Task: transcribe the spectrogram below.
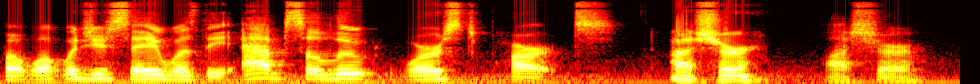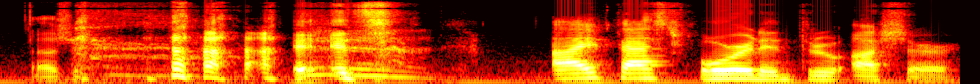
But what would you say was the absolute worst part? Usher. Usher. Usher. It- it's- I fast forwarded through Usher.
